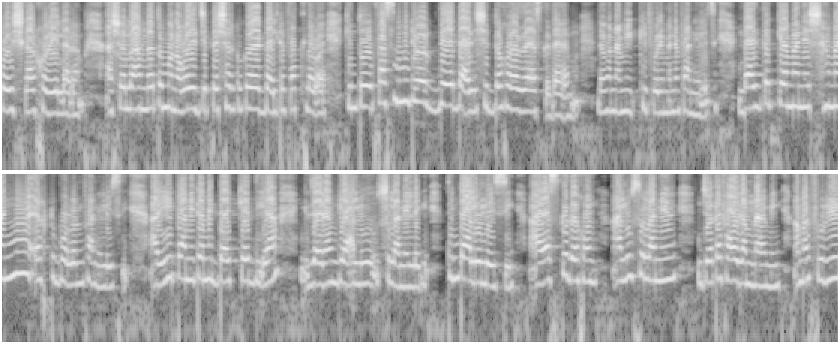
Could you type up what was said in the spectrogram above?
পরিষ্কার করে লাগাম। আসলে আমরা তো মনে করি যে প্রেশার কুকারের ডাইলটা পাতলা হয়। কিন্তু পাঁচ মিনিটের দিয়ে ডাইল সিদ্ধ করা যায়, আজকে দেখাম। দেখুন আমি কি পরিমাণে পানি লইছি ডাইল তো কে মানে সামান্য একটু বলন পানি লইছি। আর এই পানিটা আমি ডাইকে দিয়া যাইরাম গিয়ে আলু সুলানি লেগে তিনটা আলু লইছি। আর আজকে দেখুন, আলু সুলানির যেটা পাইরাম না আমি, আমার ফুরির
